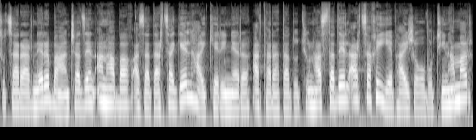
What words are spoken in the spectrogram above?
Ցուցարարները բանջած են անհաբաղ ազատ արձակել հայկերիները, արդարադատություն հաստատել Արցախի եւ հայ ժողովրդին համար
